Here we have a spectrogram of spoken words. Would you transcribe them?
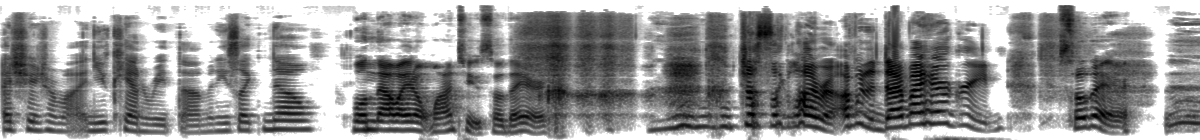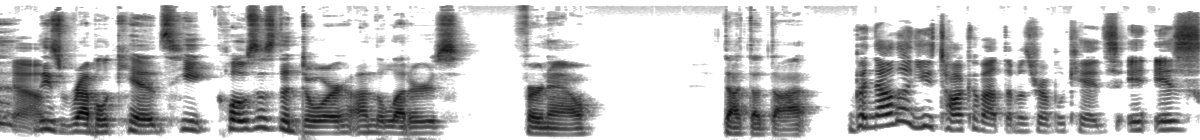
I changed my mind. You can read them. And he's like, No. Well, now I don't want to, so there. Just like Lyra, I'm gonna dye my hair green. So there. Yeah. These rebel kids. He closes the door on the letters for now. Dot dot dot. But now that you talk about them as rebel kids, it is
